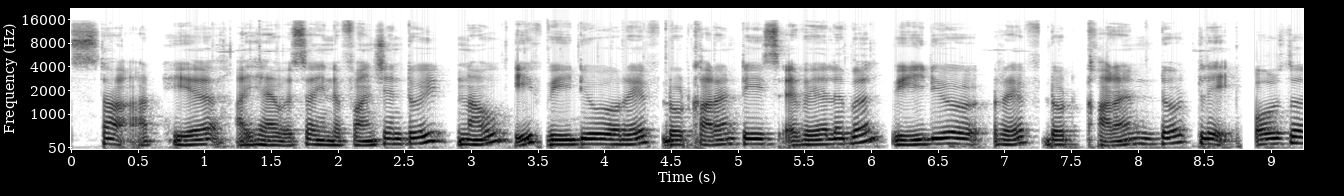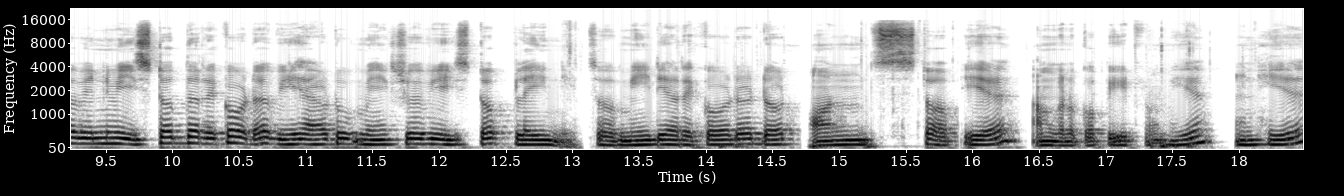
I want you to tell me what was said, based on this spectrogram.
start here. I have assigned a function to it. Now if video ref dot current is available video ref dot current dot play. Also when we stop the recorder we have to make sure we stop playing it. So media recorder dot on stop here. I'm gonna copy it from here and here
